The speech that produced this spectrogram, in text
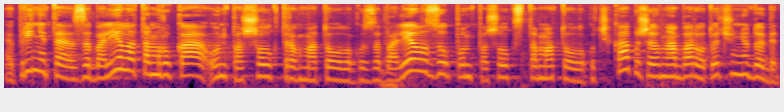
э, принято, заболела там рука, он пошел к травматологу, заболел да. зуб, он пошел к стоматологу. Чекап же, наоборот, очень удобен.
